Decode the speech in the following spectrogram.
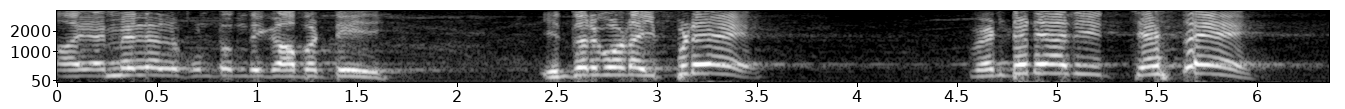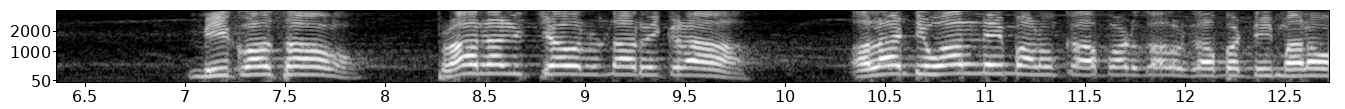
ఆ ఎమ్మెల్యేలకు ఉంటుంది కాబట్టి ఇద్దరు కూడా ఇప్పుడే వెంటనే అది చేస్తే మీకోసం ప్రాణాలు ఇచ్చేవాళ్ళు ఉన్నారు ఇక్కడ. అలాంటి వాళ్ళని మనం కాపాడుకోవాలి కాబట్టి మనం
